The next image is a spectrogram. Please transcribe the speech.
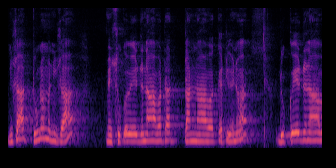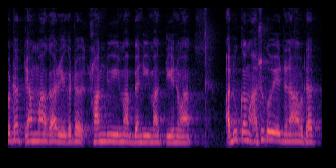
නිසා තුනම නිසා මේ සුඛ වේදනාවටත් තණ්හාවක් ඇති වෙනවා. දුක් වේදනාවටත් යම් ආකාරයකට සංදිවීමක් බැඳීමක් තියෙනවා. අදුක්කම අසුඛ වේදනාවටත්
